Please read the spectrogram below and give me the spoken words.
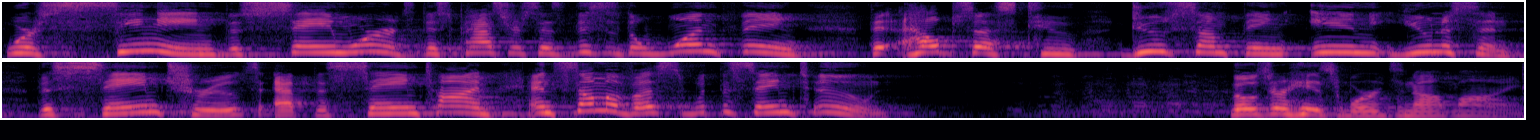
we're singing the same words. This pastor says this is the one thing that helps us to do something in unison, the same truths at the same time, and some of us with the same tune. Those are his words, not mine.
